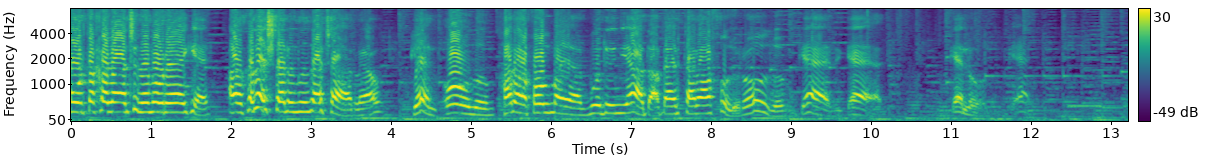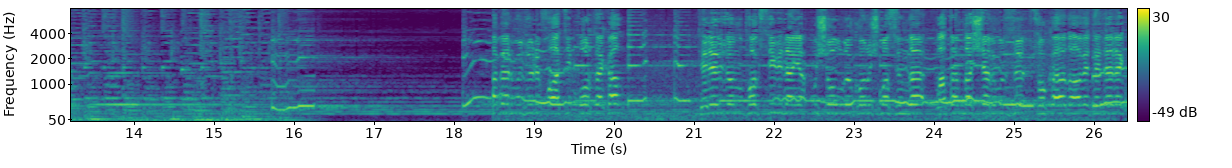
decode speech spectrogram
Portakal ağacının oraya gel. Arkadaşlarını da çağır ya. Gel oğlum, taraf olmayan bu dünyada ben taraf olur oğlum. Gel, gel. Gel oğlum, gel. Haber müdürü Fatih Portakal televizyonun Fox TV'den yapmış olduğu konuşmasında vatandaşlarımızı sokağa davet ederek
